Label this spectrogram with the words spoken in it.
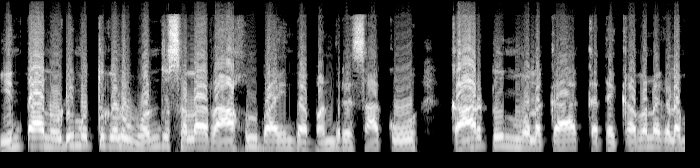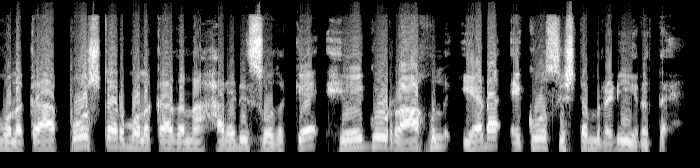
ಇಂಥ ನುಡಿಮುತ್ತುಗಳು ಒಂದು ಸಲ ರಾಹುಲ್ ಬಾಯಿಂದ ಬಂದ್ರೆ ಸಾಕು. ಕಾರ್ಟೂನ್ ಮೂಲಕ, ಕತೆ ಕವನಗಳ ಮೂಲಕ, ಪೋಸ್ಟರ್ ಮೂಲಕ ಅದನ್ನ ಹರಡಿಸೋದಕ್ಕೆ ಹೇಗೂ ರಾಹುಲ್ ಎಡ ಎಕೋಸಿಸ್ಟಮ್ ರೆಡಿ ಇರುತ್ತೆ.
